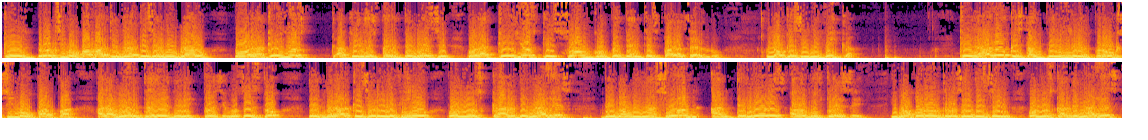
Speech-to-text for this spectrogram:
que el próximo Papa tendrá que ser nombrado por aquellos a quienes pertenece, por aquellos que son competentes para hacerlo. Lo que significa que dado que está impedido el próximo Papa a la muerte de Benedicto XVI, tendrá que ser elegido por los cardenales de nominación anteriores a 2013 y no por otros, es decir, por los cardenales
